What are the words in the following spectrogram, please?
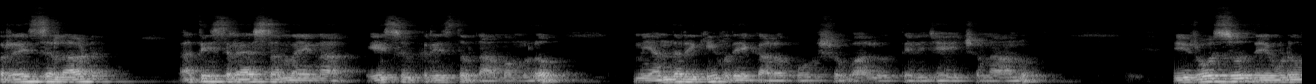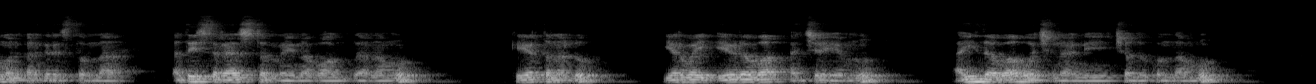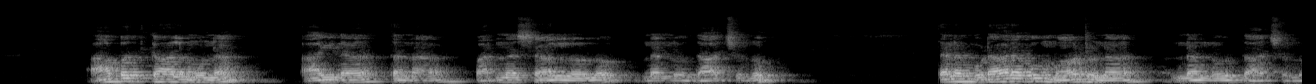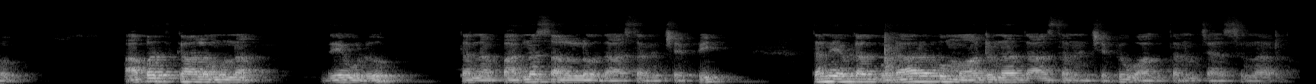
Praise lord అతి శ్రేష్టమైన యేసుక్రీస్తు నామంలో మీ అందరికీ ఉదయకాలపు శుభాలు తెలియజేయుచున్నాను. ఈరోజు దేవుడు మనకు అనుగ్రహిస్తున్న అతి శ్రేష్టమైన వాగ్దానము కీర్తనలు ఇరవై ఏడవ అధ్యాయము ఐదవ వచనాన్ని చదువుకుందాము. ఆపత్కాలమున ఆయన తన పర్ణశాలలో నన్ను దాచును. తన గుడారపు మాటున నన్ను దాచును. అబత్కాలమున దేవుడు తన పర్ణశాలలో దాస్తానని చెప్పి తన యొక్క గుడారపు మాటున దాస్తానని చెప్పి వాగ్దానం చేస్తున్నారు.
